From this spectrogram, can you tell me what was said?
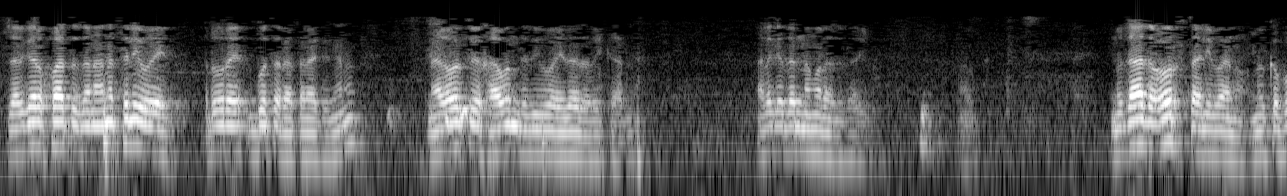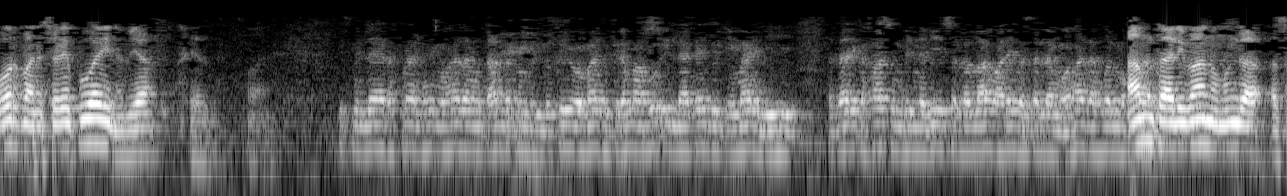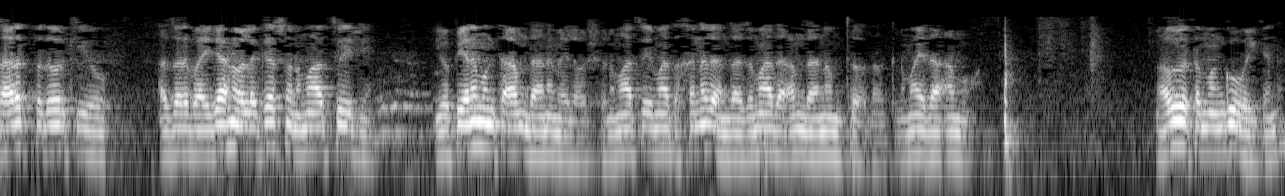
زرګر خواته زنانه تلی وای روره ګوت را ترا کنه نه نغور ته خاوند دی وای دا دغه کار نه الګا د نمبر راځي نو دا د عرف طالبانو نو کپور باندې سړی پوای نه بیا خیر دی بسم الله الرحمن الرحيم وهذا متعلق بالبقي وما ذكر معه الا قيد الايمان به فذلك خاص بالنبي صلى الله عليه وسلم وهذا هو المختار ام طالبان ومنګه اسارت په دور کې یو آذربایجان ولکه سنمارتوي دي یو پیره مونږ ته ام دانه ملو شو نو ماته ما ته خنه ده انداز ما ده ام دانم ته دا کنه ما دا ام او ته منګو وای کنه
